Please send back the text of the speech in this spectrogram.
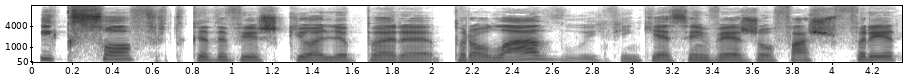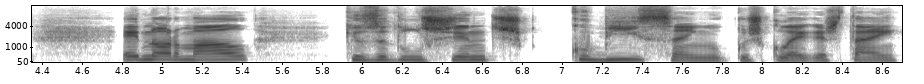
e que sofre de cada vez que olha para, para o lado, enfim, que essa inveja o faz sofrer. É normal que os adolescentes cobicem o que os colegas têm,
